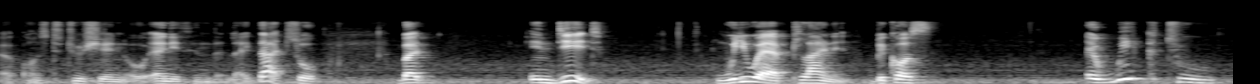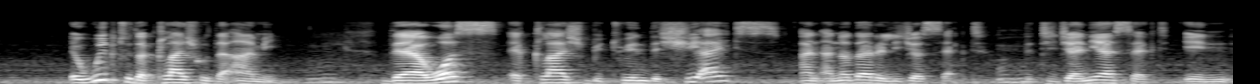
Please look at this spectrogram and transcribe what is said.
uh, constitution or anything like that. So, but indeed, we were planning because a week to a week to the clash with the army there was a clash between the Shiites and another religious sect, the Tijaniya sect, in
